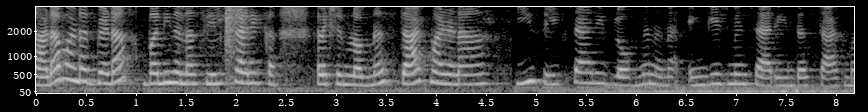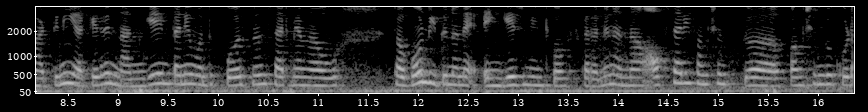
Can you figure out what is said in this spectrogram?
ತಡ ಮಾಡೋದು ಬೇಡ. ಬನ್ನಿ ನನ್ನ ಸಿಲ್ಕ್ ಸ್ಯಾರಿ ಕಲೆಕ್ಷನ್ ಬ್ಲಾಗ್ನ ಸ್ಟಾರ್ಟ್ ಮಾಡೋಣ. ಈ ಸಿಲ್ಕ್ ಸ್ಯಾರಿ ಬ್ಲಾಗ್ನ ನನ್ನ ಎಂಗೇಜ್ಮೆಂಟ್ ಸ್ಯಾರಿಯಿಂದ ಸ್ಟಾರ್ಟ್ ಮಾಡ್ತೀನಿ. ಯಾಕೆಂದರೆ ನನಗೆ ಅಂತಲೇ ಒಂದು ಪರ್ಸ್ನಲ್ ಸ್ಯಾರಿನ ನಾವು ತಗೊಂಡಿದ್ದು ನನ್ನ ಎಂಗೇಜ್ಮೆಂಟ್ಗೋಸ್ಕರನೇ ನನ್ನ ಆಫ್ ಸ್ಯಾರಿ ಫಂಕ್ಷನ್ಸ್ ಫಂಕ್ಷನ್ಗೂ ಕೂಡ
